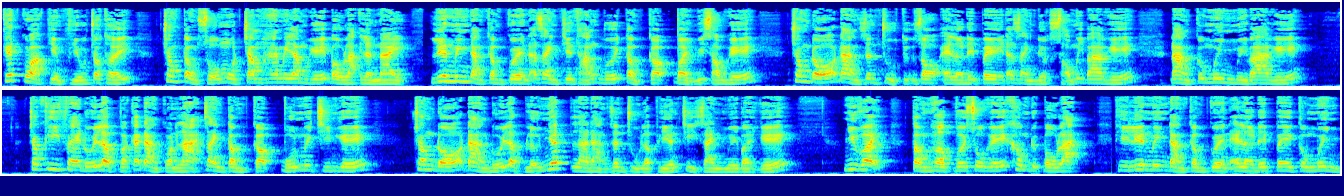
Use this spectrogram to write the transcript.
Kết quả kiểm phiếu cho thấy, trong tổng số 125 ghế bầu lại lần này, Liên minh Đảng cầm quyền đã giành chiến thắng với tổng cộng 76 ghế, trong đó Đảng Dân Chủ Tự do LDP đã giành được 63 ghế, Đảng Công minh 13 ghế. Trong khi phe đối lập và các đảng còn lại giành tổng cộng 49 ghế, trong đó đảng đối lập lớn nhất là Đảng Dân Chủ Lập Hiến chỉ giành 17 ghế. Như vậy, tổng hợp với số ghế không được bầu lại, thì Liên minh Đảng cầm quyền LDP Công minh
